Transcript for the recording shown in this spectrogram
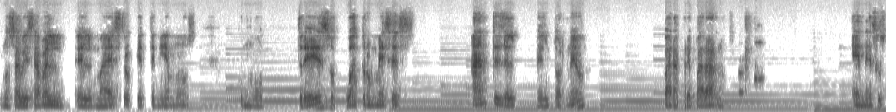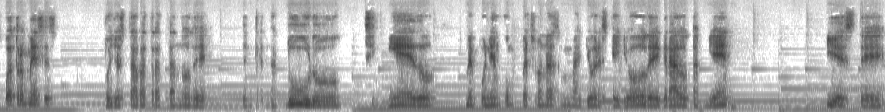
nos avisaba el, maestro que teníamos como tres o cuatro meses antes del, del torneo para prepararnos. En esos cuatro meses, pues yo estaba tratando de, entrenar duro, sin miedo, me ponían con personas mayores que yo, de grado también, y este,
